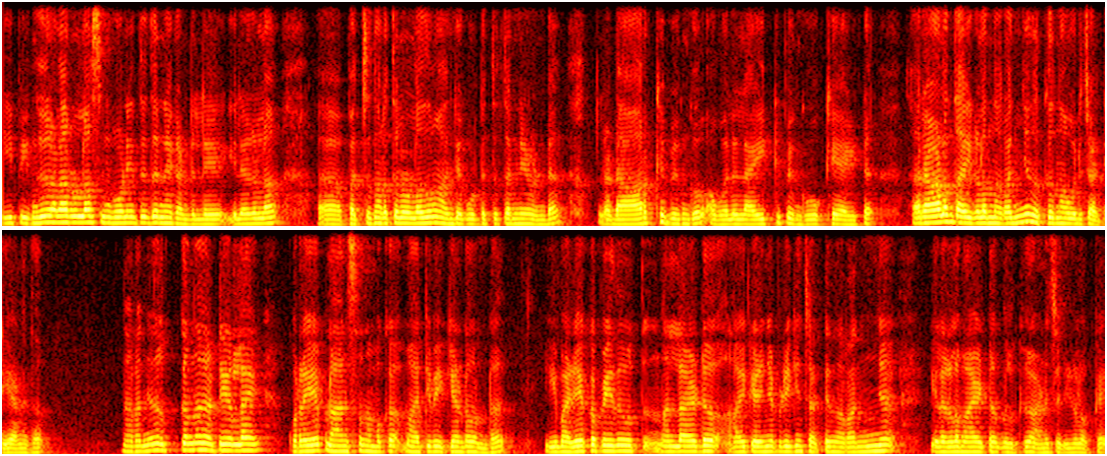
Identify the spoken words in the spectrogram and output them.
ഈ പിങ്ക് കളറുള്ള സിങ്കോണിയത്തിൽ തന്നെ കണ്ടില്ലേ? ഇലകൾ പച്ച നിറത്തിലുള്ളതും അതിന്റെ കൂട്ടത്തിൽ തന്നെയുണ്ട്. നല്ല ഡാർക്ക് പിങ്കും അതുപോലെ ലൈറ്റ് പിങ്കും ഒക്കെ ആയിട്ട് ധാരാളം തൈകൾ നിറഞ്ഞു നിൽക്കുന്ന ഒരു ചട്ടിയാണിത്. നിറഞ്ഞു നിൽക്കുന്ന ചട്ടികളിലെ കുറേ പ്ലാന്റ്സ് നമുക്ക് മാറ്റി വയ്ക്കേണ്ടതുണ്ട് ഈ മഴയൊക്കെ പെയ്ത് നല്ലതായിട്ട് ആയി കഴിഞ്ഞപ്പോഴേക്കും ചട്ടി നിറഞ്ഞ് ഇലകളുമായിട്ട് നിൽക്കുകയാണ് ചെടികളൊക്കെ.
